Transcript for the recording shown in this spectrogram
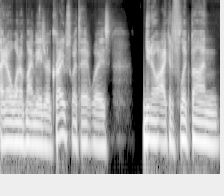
I know one of my major gripes with it was, you know, I could flip on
